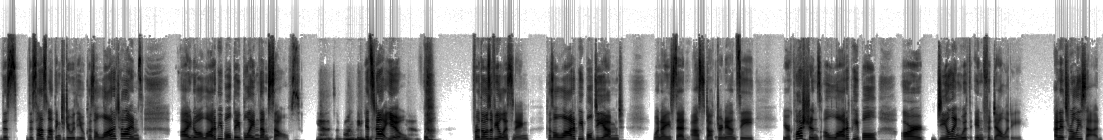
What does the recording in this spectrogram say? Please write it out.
this this has nothing to do with you because a lot of times i know a lot of people they blame themselves yeah it's the wrong thing it's not you yeah. for those of you listening because a lot of people dm'd when i said ask dr nancy your questions a lot of people are dealing with infidelity. And it's really sad.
